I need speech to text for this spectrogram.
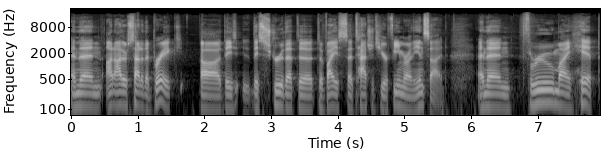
and then on either side of the break, uh, they they screw that the device attach it to your femur on the inside, and then through my hip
